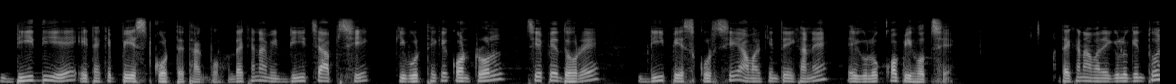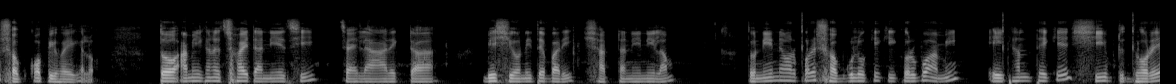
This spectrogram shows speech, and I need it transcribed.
ডি দিয়ে এটাকে পেস্ট করতে থাকব। দেখেন আমি ডি চাপছি কিবোর্ড থেকে কন্ট্রোল চেপে ধরে ডি পেস্ট করছি, আমার কিন্তু এখানে এগুলো কপি হচ্ছে। দেখেন আমার এগুলো কিন্তু সব কপি হয়ে গেল। তো আমি এখানে ছয়টা নিয়েছি, চাইলে আরেকটা বেশিও নিতে পারি, সাতটা নিয়ে নিলাম। তো নিয়ে নেওয়ার পরে সবগুলোকে কি করব আমি, এইখান থেকে শিফট ধরে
